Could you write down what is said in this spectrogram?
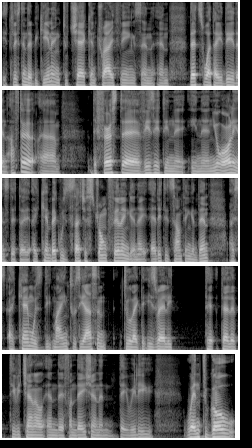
at least in the beginning to check and try things, and and that's what I did. And after. Um, the first uh, visit in uh, in uh, New Orleans that I, I came back with such a strong feeling and I edited something and then I, I came with the, my enthusiasm to like the Israeli tele TV channel and the foundation and they really went to go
